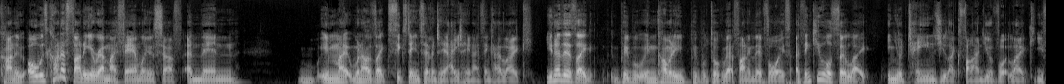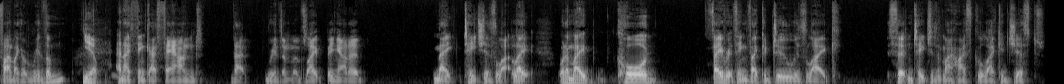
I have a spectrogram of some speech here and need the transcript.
kind of oh, was kind of funny around my family and stuff. And then in my when I was like 16, 17, 18, I think I like you know there's like people in comedy people talk about finding their voice. I think you also like in your teens you like find your voice like you find like a rhythm Yeah. and I think I found that rhythm of like being able to make teachers like like one of my core favorite things I could do was like certain teachers at my high school I could just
